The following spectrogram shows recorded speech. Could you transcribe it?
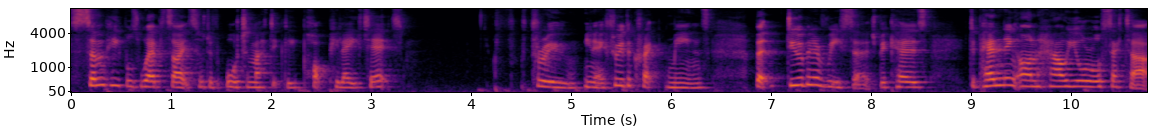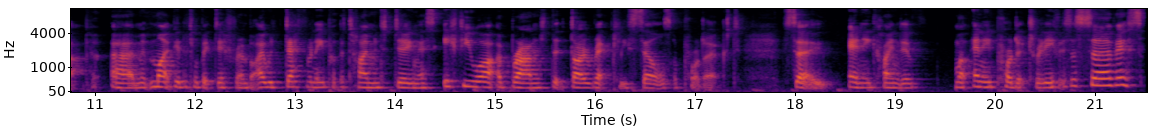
Some people's websites sort of automatically populate it through, you know, through the correct means. But do a bit of research because depending on how you're all set up, um, it might be a little bit different. But I would definitely put the time into doing this if you are a brand that directly sells a product. So any kind of well, any product really. If it's a service,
